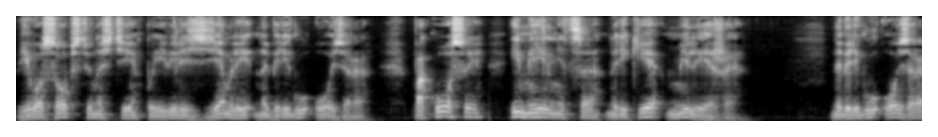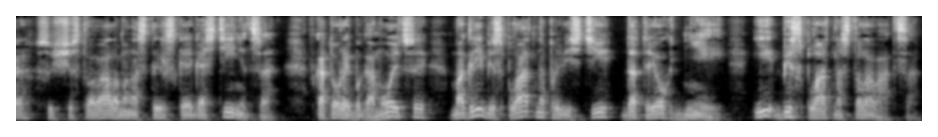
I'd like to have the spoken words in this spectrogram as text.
В его собственности появились земли на берегу озера, покосы и мельница на реке Мележе. На берегу озера существовала монастырская гостиница, в которой богомольцы могли бесплатно провести до трех дней и бесплатно столоваться.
